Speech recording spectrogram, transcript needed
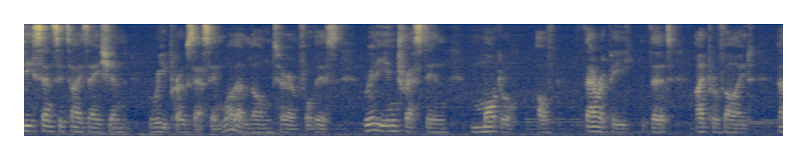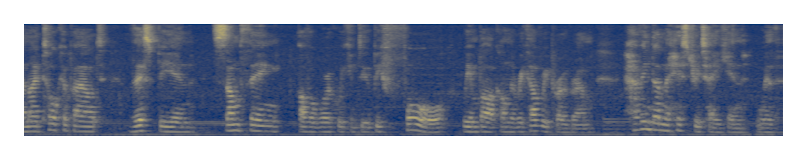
desensitization reprocessing. What a long term for this really interesting model of therapy that I provide and I talk about this being something of a work we can do before we embark on the recovery program. Having done the history taking with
